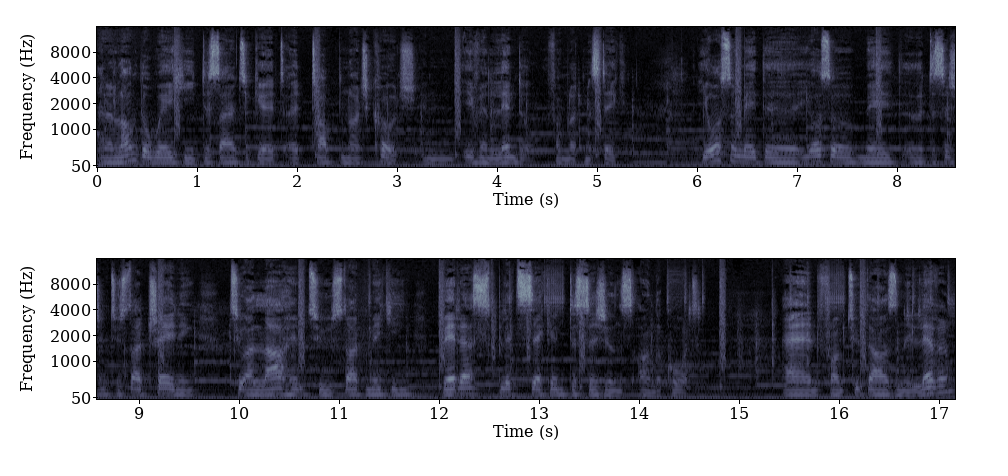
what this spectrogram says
And along the way, he decided to get a top notch coach in Ivan Lendl, if I'm not mistaken. he also made the he also made the decision to start training to allow him to start making better split second decisions on the court. And from 2011,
